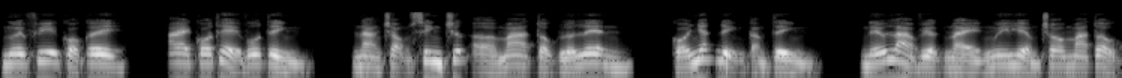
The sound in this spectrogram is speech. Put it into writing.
người phi cỏ cây, ai có thể vô tình, nàng trọng sinh trước ở ma tộc lớn lên, có nhất định cảm tình, nếu là việc này nguy hiểm cho ma tộc,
